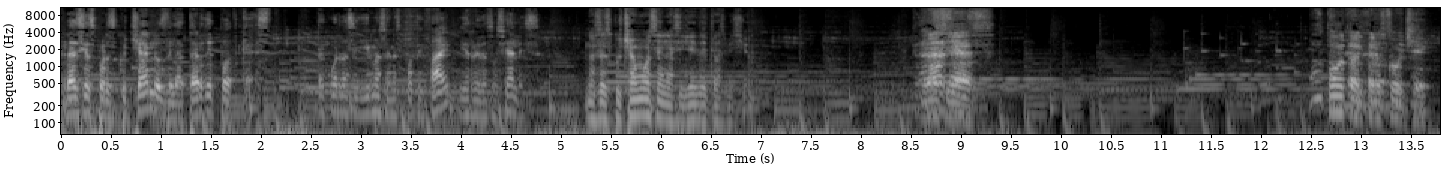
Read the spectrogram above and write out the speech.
Gracias por escuchar Los de la Tarde Podcast. Recuerda seguirnos en Spotify y redes sociales. Nos escuchamos en la siguiente transmisión. Gracias. Puto el que lo escuche.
